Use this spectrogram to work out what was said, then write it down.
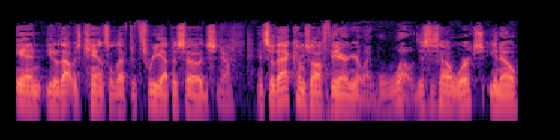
And you know that was canceled after three episodes. Yeah. And so that comes off the air, and you're like, "Whoa, this is how it works," you know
